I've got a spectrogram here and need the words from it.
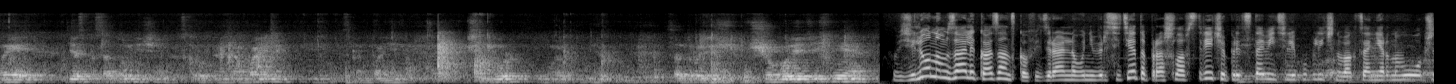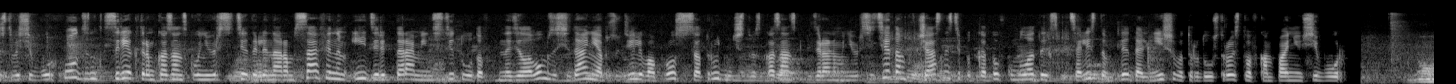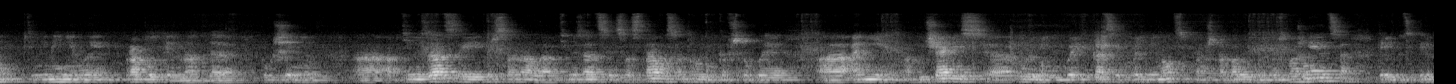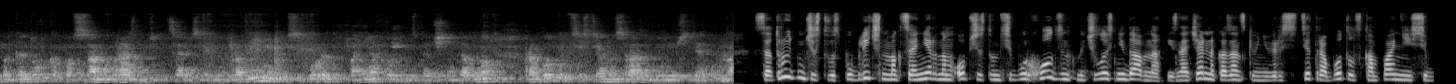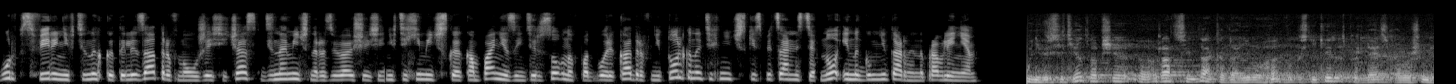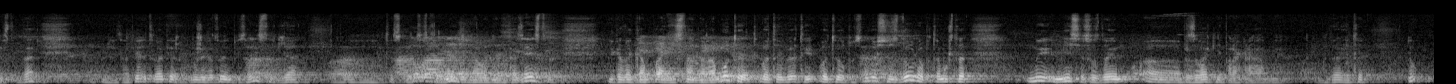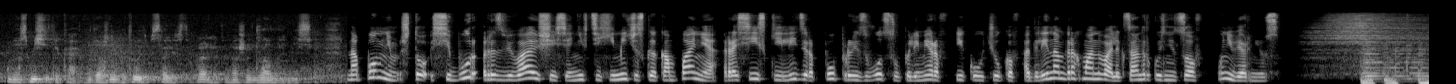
Мы тесно сотрудничаем с крупными компаниями, с компанией будем сотрудничать еще более теснее. В Зеленом зале Казанского федерального университета прошла встреча представителей публичного акционерного общества «Сибур Холдинг» с ректором Казанского университета Ленаром Сафиным и директорами институтов. На деловом заседании обсудили вопросы сотрудничества с Казанским федеральным университетом, в частности, подготовку молодых специалистов для дальнейшего трудоустройства в компанию «Сибур». Но, тем не менее, мы работаем над э, повышением а, оптимизации персонала, оптимизации состава сотрудников, чтобы а, они обучались, а, уровень квалификации поднимался, потому что оборудование усложняется, требуется переподготовка по самым разным специальностям и направлениям. И Сибур, это поняв уже достаточно давно, работает системно с разными университетами. Сотрудничество с публичным акционерным обществом «Сибур Холдинг» началось недавно. Изначально Казанский университет работал с компанией «Сибур» в сфере нефтяных катализаторов, но уже сейчас динамично развивающаяся нефтехимическая компания заинтересована в подборе кадров не только на технические специальности, но и на гуманитарные направления. Университет вообще э, рад всегда, когда его выпускники распределяются в хорошее место. Да? Это, во-первых, мы же готовим специалистов для, э, так сказать, народного хозяйства. И когда компания с нами работает в этой, в этой, в этой области, это очень здорово, потому что мы вместе создаем э, образовательные программы. Да, это, ну, у нас миссия такая, мы должны готовить специалистов, правильно? Это наша главная миссия. Напомним, что Сибур – развивающаяся нефтехимическая компания, российский лидер по производству полимеров и каучуков. Аделина Абдрахманова, Александр Кузнецов, Univer News. Thank you.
